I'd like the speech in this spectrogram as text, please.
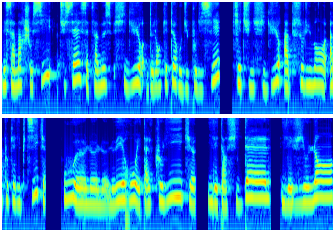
mais ça marche aussi, tu sais, cette fameuse figure de l'enquêteur ou du policier, qui est une figure absolument apocalyptique, où euh, le, le héros est alcoolique, il est infidèle, il est violent,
